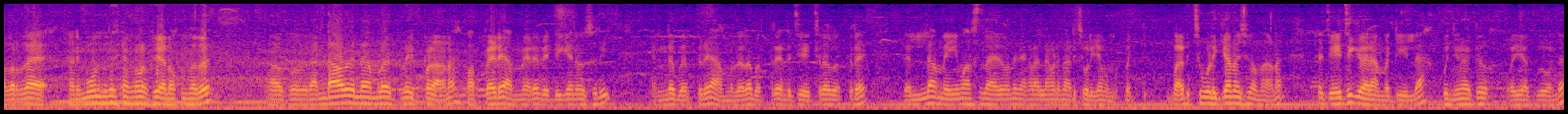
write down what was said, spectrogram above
അവരുടെ ഹണിമൂണിന് ഞങ്ങൾ വന്നത്. അപ്പോൾ രണ്ടാമത് പിന്നെ നമ്മൾ എത്തുന്നത് ഇപ്പോഴാണ്. പപ്പയുടെ അമ്മയുടെ വെഡിങ് ആനിവേഴ്സറി എന്റെ ബർത്ത്ഡേ അമൃതയുടെ ബർത്ത്ഡേ എന്റെ ചേച്ചിയുടെ ബർത്ത്ഡേ ഇതെല്ലാം മെയ് മാസത്തിലായതുകൊണ്ട് ഞങ്ങളെല്ലാം കൂടി അടിച്ചു പൊളിക്കാൻ പറ്റും അടിച്ചു പൊളിക്കാന്ന് വെച്ച് വന്നതാണ്. പക്ഷേ ചേച്ചിക്ക് വരാൻ പറ്റിയില്ല കുഞ്ഞുങ്ങൾക്ക് വയ്യാത്തതുകൊണ്ട്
